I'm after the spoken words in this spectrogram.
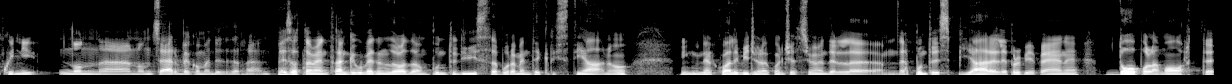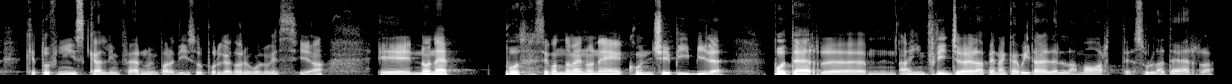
Quindi non, eh, non serve come deterrente. Esattamente, anche vedendolo da un punto di vista puramente cristiano, in- nel quale vige la concezione del eh, appunto espiare le proprie pene dopo la morte, che tu finisca all'inferno, in paradiso, purgatorio, quello che sia, e non è, secondo me, non è concepibile poter a infliggere la pena capitale della morte sulla terra,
